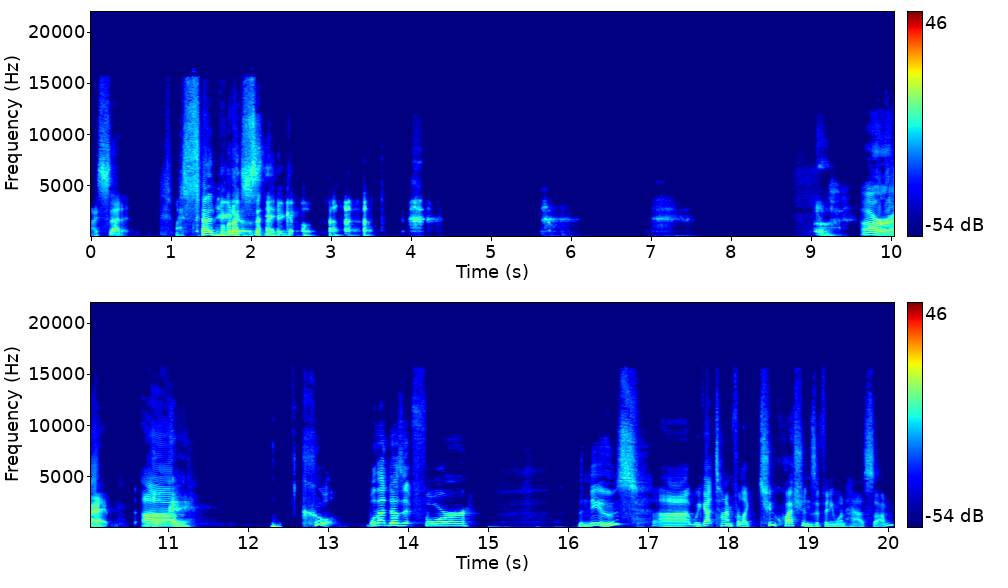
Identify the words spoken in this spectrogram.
I said it. I said There what I go. said. There you go. Ugh, All right. Um, okay. Cool. Well, that does it for the news. Uh, we got time for like two questions if anyone has some.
